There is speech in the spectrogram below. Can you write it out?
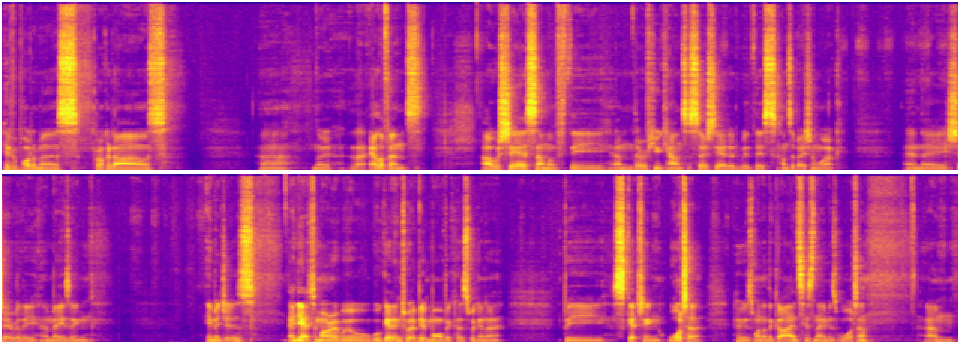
hippopotamus, crocodiles, uh, no, the elephants. I will share some of the, um, there are a few counts associated with this conservation work, and they share really amazing images. And yeah, tomorrow we'll we'll get into it a bit more because we're gonna be sketching Water, who's one of the guides. His name is Water, um,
